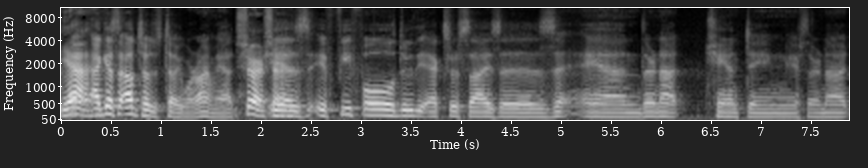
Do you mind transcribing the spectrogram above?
Yeah. I, I guess I'll just tell you where I'm at. Sure, sure. Is if people do the exercises and they're not chanting, if they're not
